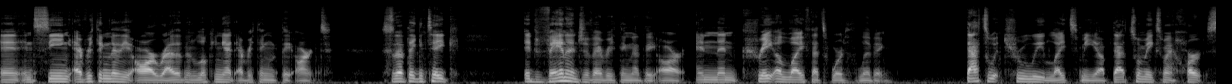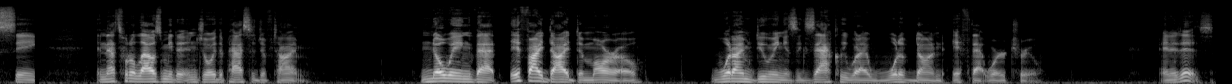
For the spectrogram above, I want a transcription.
and, and seeing everything that they are rather than looking at everything that they aren't, so that they can take advantage of everything that they are and then create a life that's worth living. That's what truly lights me up. That's what makes my heart sing. And that's what allows me to enjoy the passage of time. Knowing that if I died tomorrow, what I'm doing is exactly what I would have done if that were true. And it is.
